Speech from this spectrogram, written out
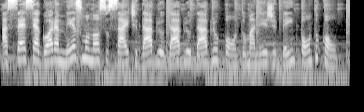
Acesse agora mesmo nosso site www.manegebem.com.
